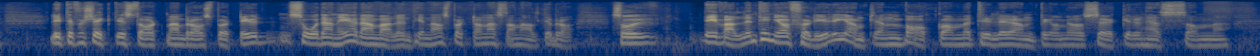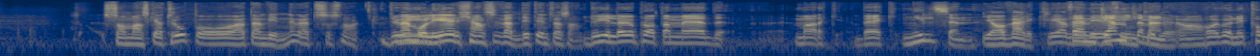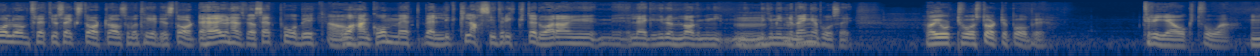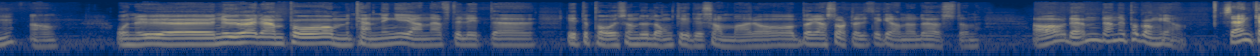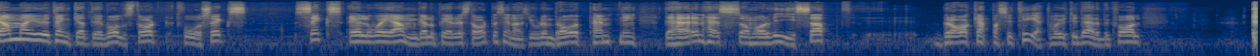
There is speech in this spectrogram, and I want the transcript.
lite försiktig start men bra spurt. Det är ju så den är den Valentin. Den spurtar nästan alltid bra. Så det är Valentin jag följer egentligen bakom Triller NP om jag söker en häst som som man ska tro på och att den vinner rätt så snart. Du Men Molière känns väldigt intressant. Du gillar ju att prata med Mark Beck Nilsen. Ja, verkligen. Fem Gentlemen. Ja. Har vunnit 12 av 36 starter, alltså var tredje start. Det här är ju en häst vi har sett på Åby ja. och han kom med ett väldigt klassigt rykte. Då hade han ju lägre grundlag, mycket mm, mindre mm. pengar på sig. Har gjort två starter på Åby trea och tvåa. Mm. Ja. Och nu, eh, nu är den på omtändning igen efter lite, lite paus under lång tid i sommar och börjar starta lite grann under hösten. Ja, den, den är på gång igen. Sen kan man ju tänka att det är voltstart 2-6. 6 Elway Am galopperade starten senast, gjorde en bra upphämtning. Det här är en häst som har visat bra kapacitet. Var ute i derbykval.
